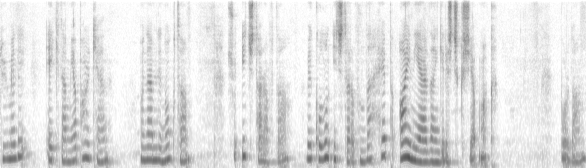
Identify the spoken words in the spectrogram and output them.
Düğmeli eklem yaparken önemli nokta şu iç tarafta ve kolun iç tarafında hep aynı yerden giriş çıkış yapmak. Buradan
